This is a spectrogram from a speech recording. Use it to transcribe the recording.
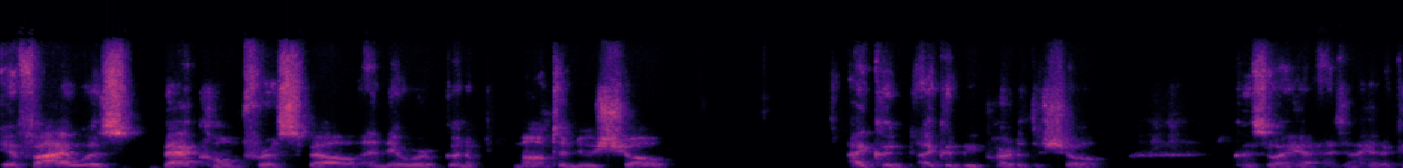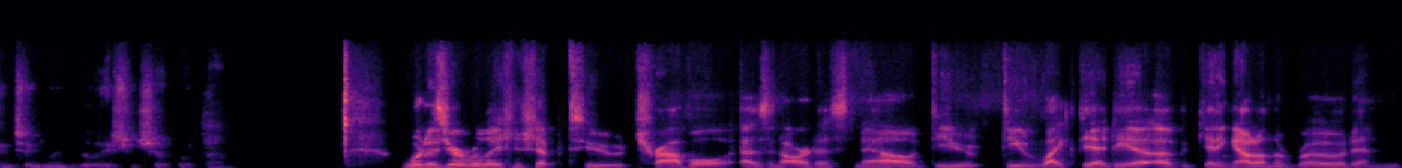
if I was back home for a spell and they were going to mount a new show, I could I could be part of the show because I had I had a continuing relationship with them. What is your relationship to travel as an artist now? Do you do you like the idea of getting out on the road and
